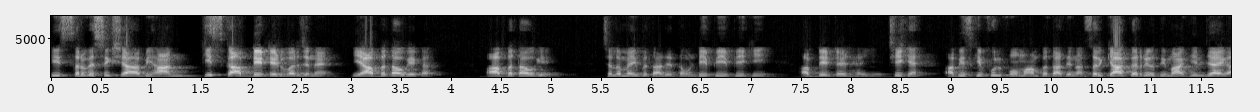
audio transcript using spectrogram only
कि सर्व शिक्षा अभियान किसका अपडेटेड वर्जन है, ये आप बताओगे का? आप बताओगे? चलो मैं ही बता देता हूँ डीपीपी की अपडेटेड है ये, ठीक है? अब इसकी फुल फॉर्म आप बता देना। सर क्या कर रहे हो? दिमाग हिल जाएगा।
